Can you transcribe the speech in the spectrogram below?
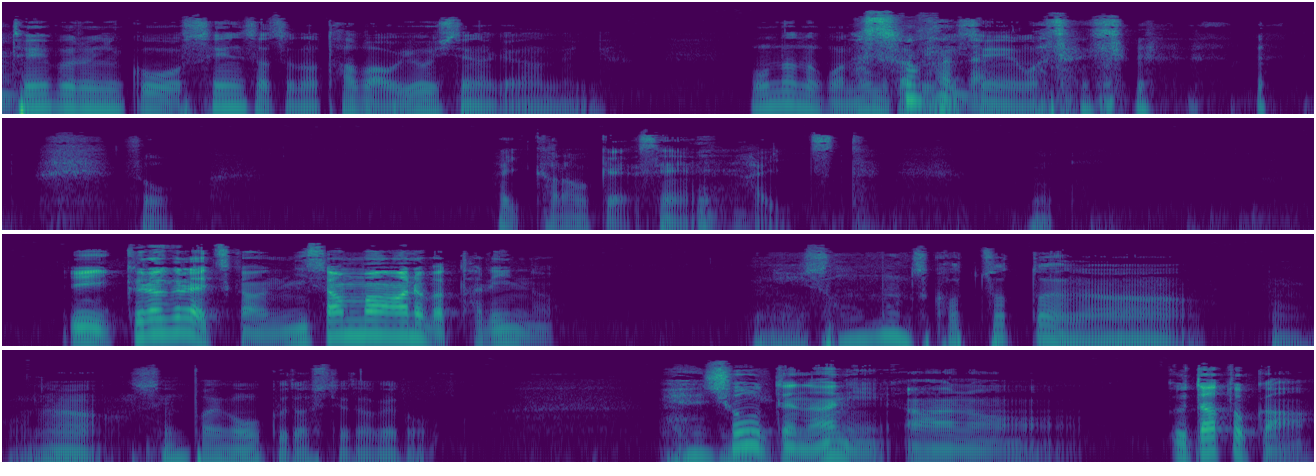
んテーブルにこう、千冊の束を用意してなきゃなんないんだよ。女の子が飲むたびにそうなんだ1000円渡して。そう。はい、カラオケ1000円。はい、つって。え、いくらぐらい使う？の ?2、3万あれば足りんの？2、3万使っちゃったよね。なんかね、先輩が多く出してたけど。えショーって何？あの、歌とか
